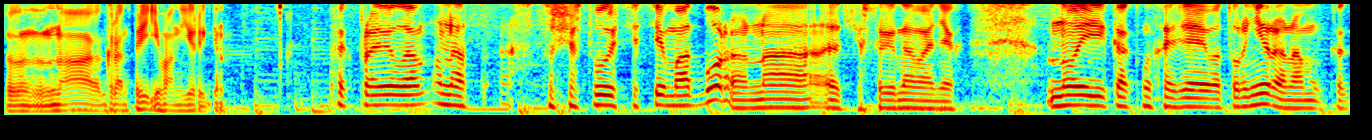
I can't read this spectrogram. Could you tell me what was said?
э, на Гран-при Иван Ерыгин? Как правило, у нас существует система отбора на этих соревнованиях. Но и как мы хозяева турнира, нам как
